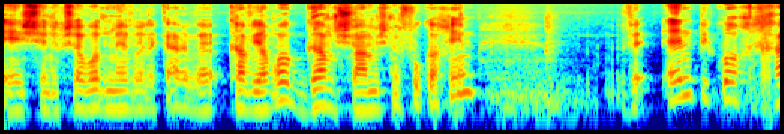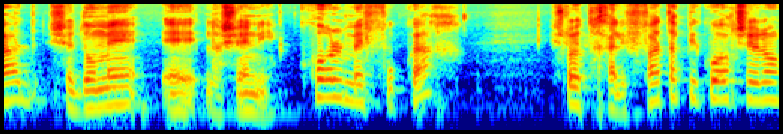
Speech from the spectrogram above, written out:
אה, שנחשבות מעבר לקו ירוק, גם שם יש מפוקחים, ואין פיקוח אחד שדומה אה, לשני. כל מפוקח, יש לו את חליפת הפיקוח שלו,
